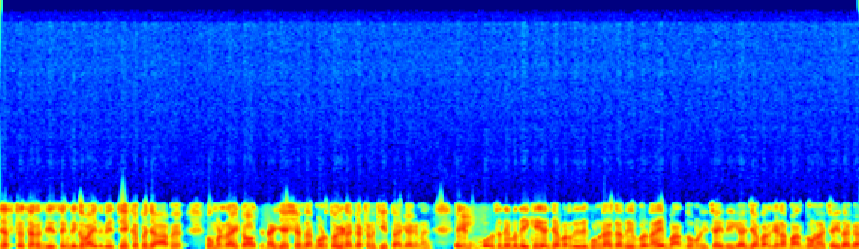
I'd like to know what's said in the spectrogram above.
ਜਸਟਿਸ ਰਣਜੀਤ ਸਿੰਘ ਦੀ ਗਵਾਹੀ ਦੇ ਵਿੱਚ ਇੱਕ ਪੰਜਾਬ ਹਿਊਮਨ ਰਾਈਟ। ਆਰਗੇਨਾਈਜੇਸ਼ਨ ਦਾ ਮੁੜ ਤੋਂ ਜਿਹੜਾ ਗਠਨ ਕੀਤਾ ਗਿਆ ਹੈ ਨਾ ਇਹ ਜਿਹੜੀ। ਪੁਲਿਸ ਦੀ ਵਧੀਕੀ ਜਾਂ ਜ਼ਬਰਦਸਤੀ ਗੁੰਡਾਗਰਦੀ ਵਾ ਨਾ ਇਹ ਬੰਦ ਹੋਣੀ ਚਾਹੀਦੀ ਹੈ ਜ਼ਬਰ ਜਿਹੜਾ ਬੰਦ ਹੋਣਾ ਚਾਹੀਦਾ ਹੈਗਾ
